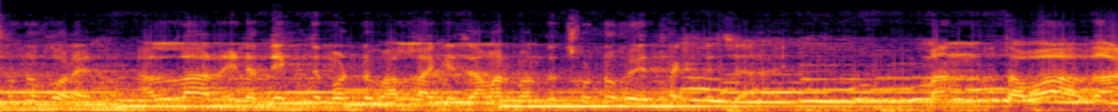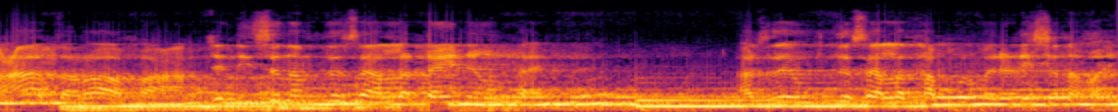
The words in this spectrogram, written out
ছোট করেন। আল্লাহর এটা দেখতে বড্ড ভালো লাগে যে আমার বান্দা ছোট হয়ে থাকতে চায়। নিচে নামতেছে আল্লাহ টাইনে উঠায় আর যে উঠতেছে আল্লাহ থাপ্পড় মেরে নিচে নামায়।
